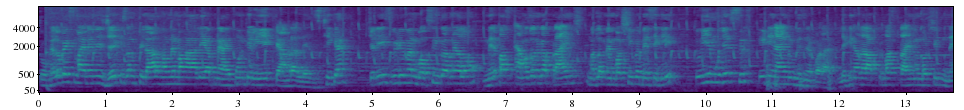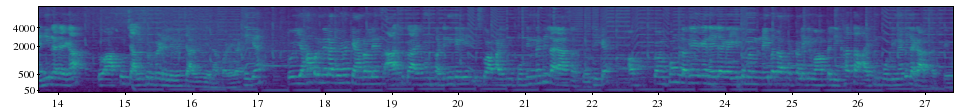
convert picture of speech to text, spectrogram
तो hello guys my name is Jay Kishan फ़िलहाल हमने मंगा लिया अपने आईफोन के लिए कैमरा लेंस ठीक है? चलिए इस वीडियो में अनबॉक्सिंग करने वाला हूँ। मेरे पास अमेजोन का प्राइम मतलब मेंबरशिप है बेसिकली तो ये मुझे सिर्फ़ एटी नाइन रुपीज़ में पड़ा है। लेकिन अगर आपके पास प्राइम मेंबरशिप नहीं रहेगा तो आपको चालीस रुपये डिलीवरी चार्ज देना पड़ेगा, ठीक है? तो यहाँ पर मेरा जो है कैमरा लेंस आ चुका है आईफोन 13 के लिए। इसको आप आईफोन 14 में भी लगा सकते हो, ठीक है? अब कंफर्म लगेगा कि नहीं लगेगा, ये तो मैं नहीं बता सकता, लेकिन वहाँ पे लिखा था आईफोन 14 में भी लगा सकते हो।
